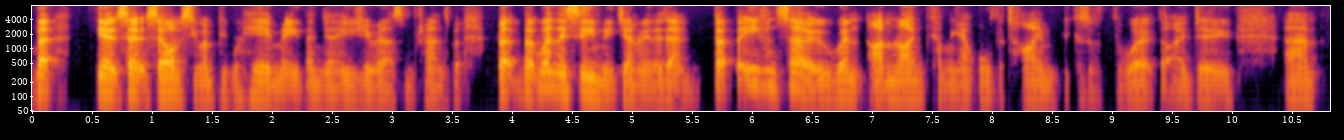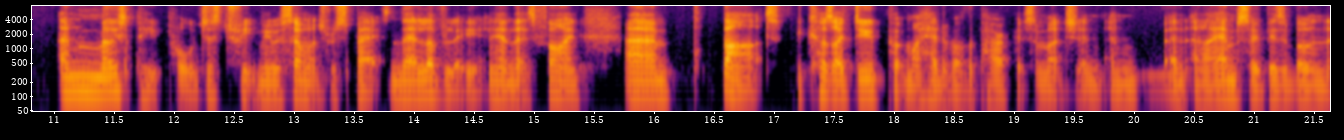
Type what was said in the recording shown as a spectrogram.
but you know, so so obviously when people hear me, then they usually realize I'm trans. But but but when they see me, generally they don't. But but even so, when I'm I'm coming out all the time because of the work that I do, um, and most people just treat me with so much respect and they're lovely and, that's fine um, but because I do put my head above the parapet so much and and and, and I am so visible and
